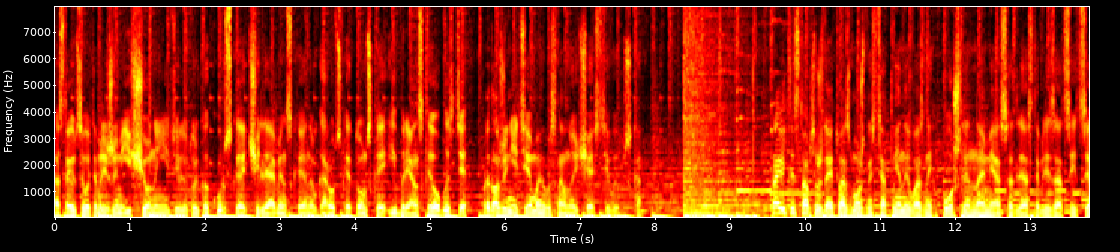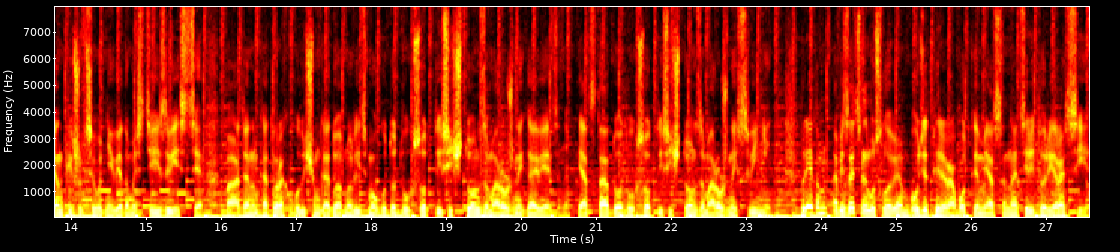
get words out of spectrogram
Остаются в этом режиме еще на неделю только Курская, Челябинская, Новгородская, Томская и Брянская области. Продолжение темы в основной части выпуска. Правительство обсуждает возможность отмены ввозных пошлин на мясо для стабилизации цен, пишут сегодня ведомости и известия, по данным которых в будущем году обнулить могут до 200 тысяч тонн замороженной говядины и от 100 до 200 тысяч тонн замороженной свинины. При этом обязательным условием будет переработка мяса на территории России.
